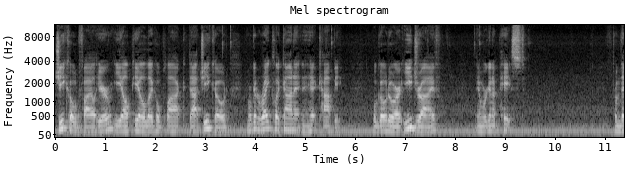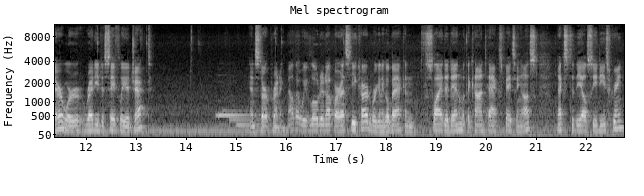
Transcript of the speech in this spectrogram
G-code file here, elpl we're going to right click on it and hit copy. We'll go to our E drive and we're going to paste. From there we're ready to safely eject and start printing. Now that we've loaded up our SD card we're going to go back and slide it in with the contacts facing us next to the LCD screen.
